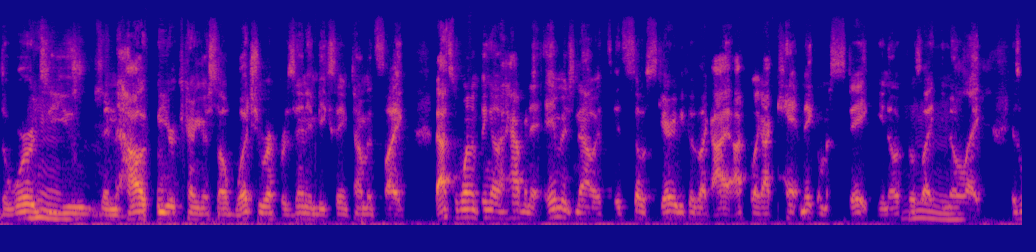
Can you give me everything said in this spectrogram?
the words mm. you use and how you're carrying yourself, what you're representing. At the same time, it's like that's one thing of having an image now. It's it's so scary because like I, I feel like I can't make a mistake. You know, it feels mm. like you know mm. like it's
